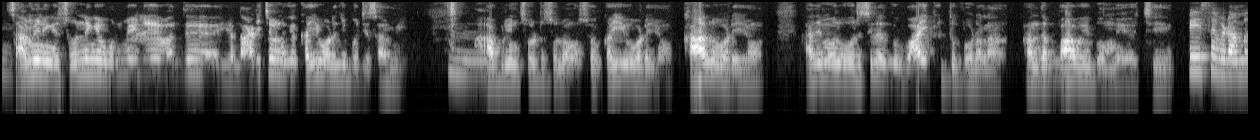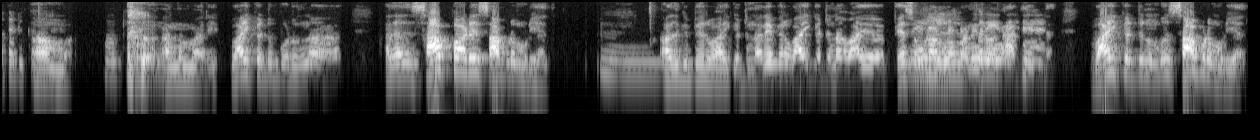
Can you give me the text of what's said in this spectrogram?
சாமி நீங்க சொன்னீங்க உண்மையிலேயே வந்து என்னை அடிச்சவனுக்கு கை உடைஞ்சு போச்சு சாமி அப்படின்னு சொல்லிட்டு சொல்லுவாங்க. ஸோ கை உடையும் கால் உடையும். அதே மாதிரி ஒரு சிலருக்கு வாய் கட்டு போடலாம். அந்த பாவை பொம்மையை வச்சு. பேச விடாம தடுக்க ஆமா. அந்த மாதிரி. வாய் கட்டு போடுறதுன்னா அதாவது சாப்பாடே சாப்பிட முடியாது. அதுக்கு பேர் வாய்க்கட்டு. நிறைய பேர் வாய்க்கட்டுனா வாய பேச விடாம பண்ணிடுவாங்க. வாய்க்கட்டுன்னும் போது சாப்பிட முடியாது.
